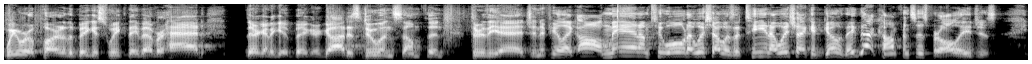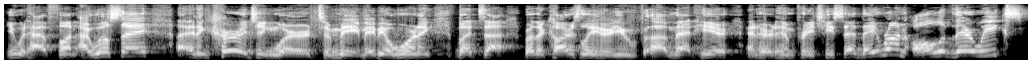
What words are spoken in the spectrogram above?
we were a part of the biggest week they've ever had. They're going to get bigger. God is doing something through the edge. And if you're like, oh man, I'm too old. I wish I was a teen. I wish I could go. They've got conferences for all ages. You would have fun. I will say an encouraging word to me, maybe a warning, but uh, Brother Carsley, who you uh, met here and heard him preach, he said they run all of their weeks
